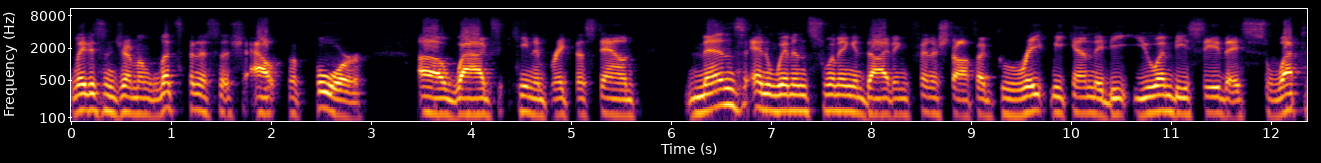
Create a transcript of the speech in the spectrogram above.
ladies and gentlemen, let's finish this out before uh, Wags Keenan break this down. Men's and women's swimming and diving finished off a great weekend. They beat UMBC. They swept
